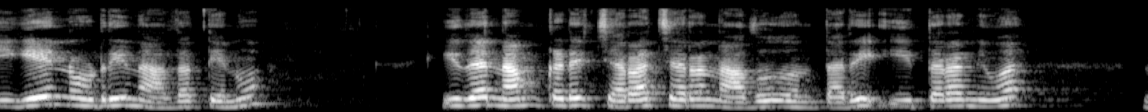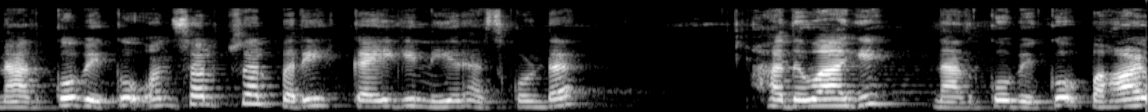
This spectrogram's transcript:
ಈಗೇನು ನೋಡ್ರಿ ನಾದತ್ತೇನು? ಇದು ನಮ್ಮ ಕಡೆ ಚರ ಚರ ನಾದೋದು ಅಂತಾರೆ. ಈ ಥರ ನೀವು ನಾದ್ಕೋಬೇಕು. ಒಂದು ಸ್ವಲ್ಪ ಸ್ವಲ್ಪ ರೀ ಕೈಗೆ ನೀರು ಹಚ್ಕೊಂಡು ಹದವಾಗಿ ನಾದ್ಕೋಬೇಕು. ಬಹಳ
